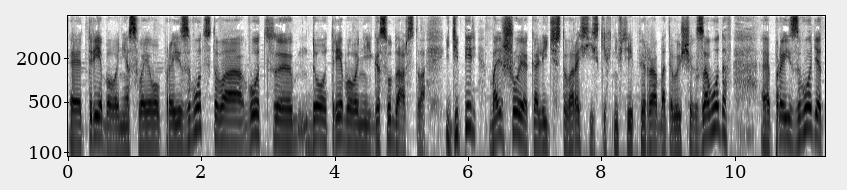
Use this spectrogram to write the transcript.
э, требования своего производства вот э, до требований государства. И теперь большое количество российских нефтеперерабатывающих заводов производят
